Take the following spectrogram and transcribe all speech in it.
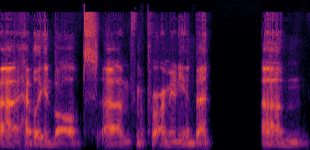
uh, heavily involved um, from a pro Armenian bent. Um,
